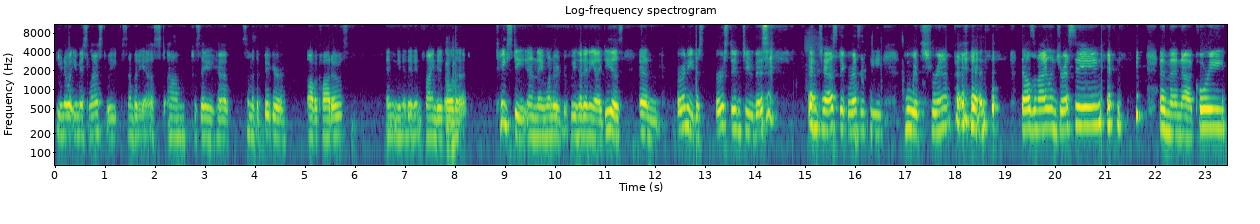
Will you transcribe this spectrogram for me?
You know what you missed last week? Somebody asked because they have some of the bigger avocados, and you know they didn't find it all Mhm. that tasty, and they wondered if we had any ideas. And Bernie just burst into this fantastic recipe with shrimp and Thousand Island dressing, and then uh, Corey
